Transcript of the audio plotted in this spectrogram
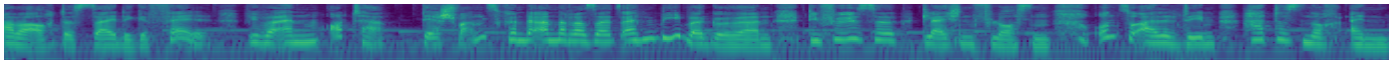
aber auch das seidige Fell, wie bei einem Otter. Der Schwanz könnte andererseits einem Biber gehören, die Füße gleichen Flossen und zu alledem hat es noch einen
